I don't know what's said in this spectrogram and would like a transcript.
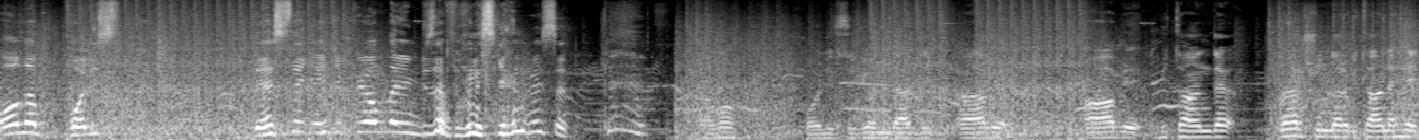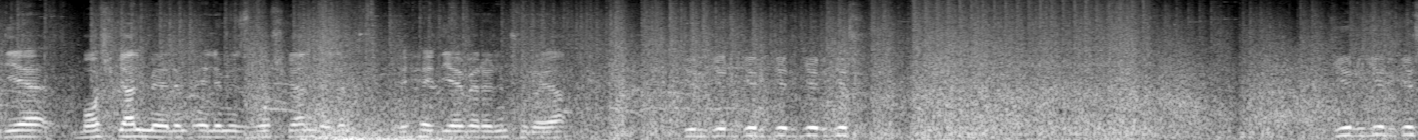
Oğlum polis destek ekip yollayın bize polis gelmesin. tamam. Polisi gönderdik abi. Abi bir tane de ver şunları bir tane hediye. Boş gelmeyelim. Elimiz boş gelmeyelim. Bir hediye verelim şuraya. Gir gir gir gir gir gir. Gir gir gir.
